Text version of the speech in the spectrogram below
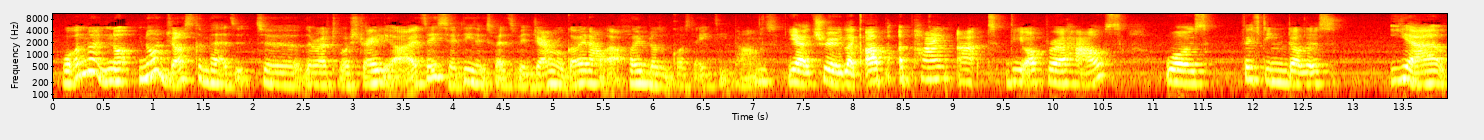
Well, no, not not just compared to, to the rest of Australia. I'd say Sydney's expensive in general. Going out at home doesn't cost eighteen pounds. yeah, true. Like a, a pint at the Opera House was fifteen dollars. Yeah,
